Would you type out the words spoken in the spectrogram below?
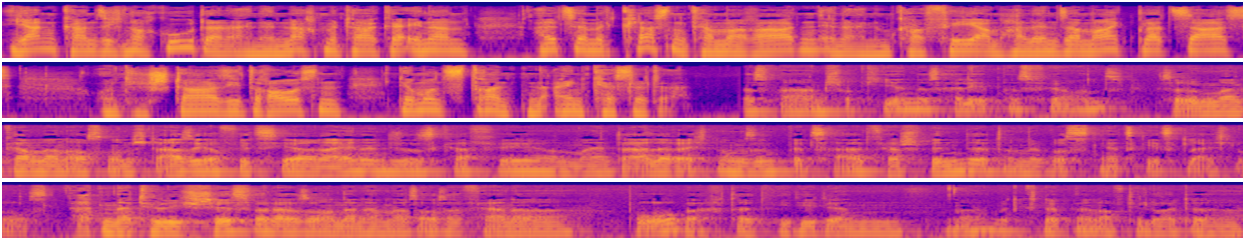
Jan kann sich noch gut an einen Nachmittag erinnern, als er mit Klassenkameraden in einem Café am Hallenser Marktplatz saß und die Stasi draußen Demonstranten einkesselte. Das war ein schockierendes Erlebnis für uns. So irgendwann kam dann auch so ein Stasi-Offizier rein in dieses Café und meinte, alle Rechnungen sind bezahlt, verschwindet und wir wussten, jetzt geht's gleich los. Wir hatten natürlich Schiss oder so und dann haben wir es aus der Ferne beobachtet, wie die dann ne, mit Knüppeln auf die Leute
